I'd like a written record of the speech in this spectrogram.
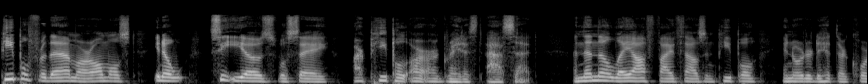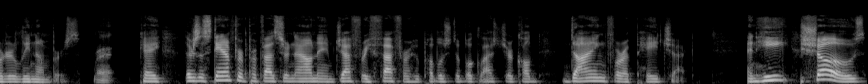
people for them are almost, you know, CEOs will say, our people are our greatest asset. And then they'll lay off 5,000 people in order to hit their quarterly numbers. Right. Okay. There's a Stanford professor now named Jeffrey Pfeffer who published a book last year called Dying for a Paycheck. And he shows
